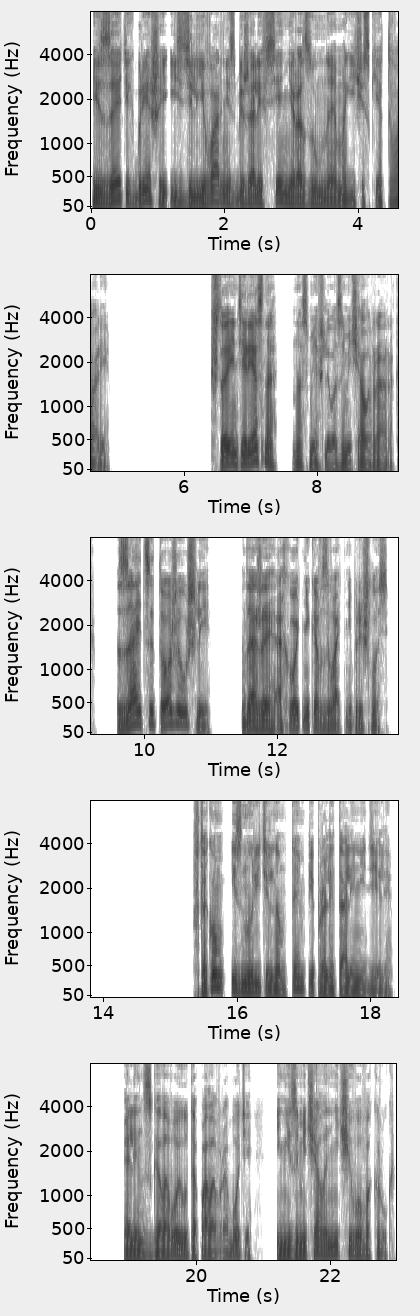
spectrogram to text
Из-за этих брешей из зельеварни сбежали все неразумные магические твари. «Что интересно?» — насмешливо замечал Рарок. «Зайцы тоже ушли. Даже охотников звать не пришлось. В таком изнурительном темпе пролетали недели. Эллен с головой утопала в работе и не замечала ничего вокруг.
